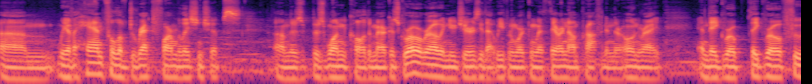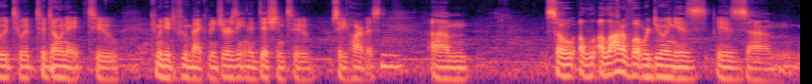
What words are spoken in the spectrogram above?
Um, we have a handful of direct farm relationships. Um, there's there's one called America's Grow Row in New Jersey that we've been working with. They're a nonprofit in their own right, and they grow they grow food to to donate to Community Food Bank of New Jersey in addition to City Harvest. Um, so a, a lot of what we're doing is is um,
